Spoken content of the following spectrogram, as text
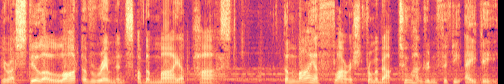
there are still a lot of remnants of the Maya past. The Maya flourished from about 250 AD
